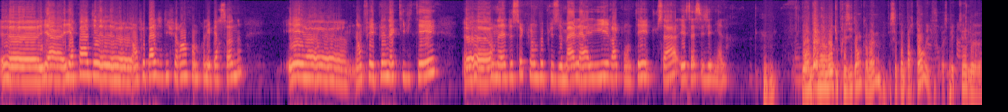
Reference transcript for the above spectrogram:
Il y y a pas de, on ne fait pas de différence entre les personnes. Et on fait plein d'activités. On aide ceux qui ont un peu plus de mal à lire, à compter, tout ça. Et ça, c'est génial. Mhm. Et un dernier mot du président quand même, c'est important, il faut respecter le-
